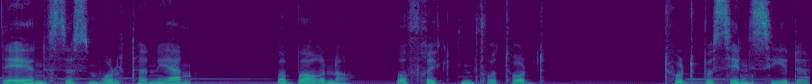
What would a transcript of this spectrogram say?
Det eneste som holdt henne igjen, var barna og frykten for Todd. Todd på sin side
